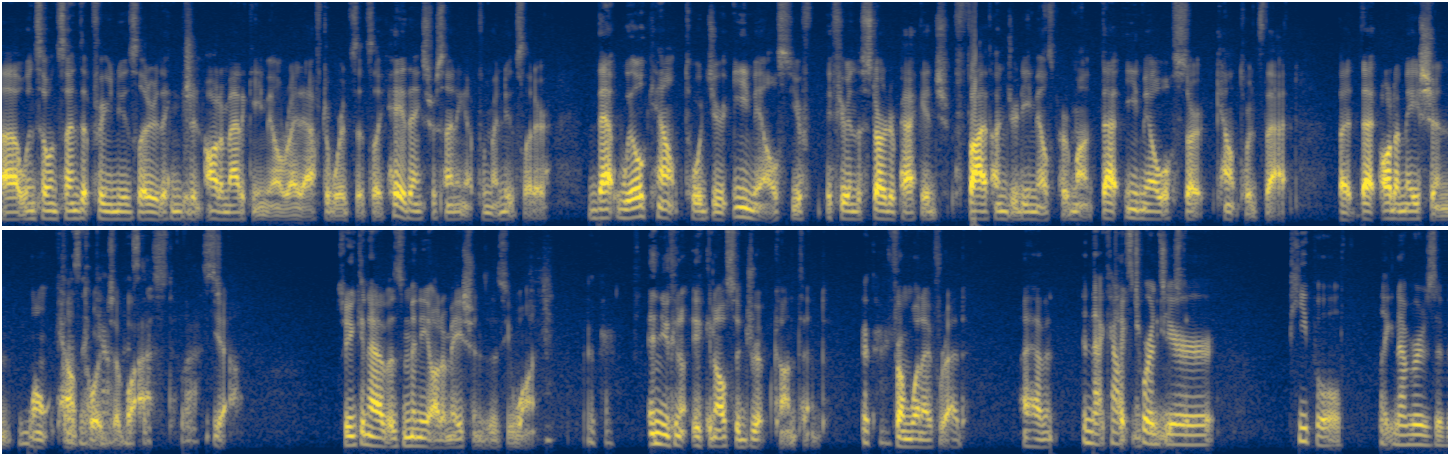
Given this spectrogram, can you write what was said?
Uh, when someone signs up for your newsletter, they can get an automatic email right afterwards that's like, "Hey, thanks for signing up for my newsletter." That will count towards your emails. Your, if you're in the starter package, 500 emails per month, that email will start count towards that. But that automation won't count Doesn't towards count a as blast. blast. Yeah. So you can have as many automations as you want, Okay. and you can it can also drip content Okay. from what I've read. I haven't. And that counts towards use it. your people, like numbers of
